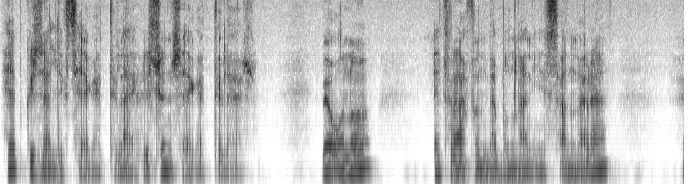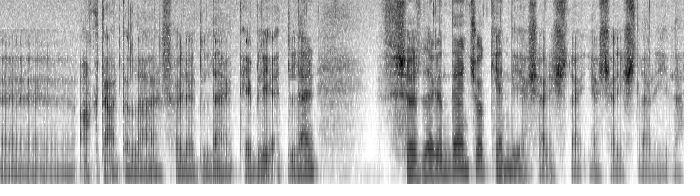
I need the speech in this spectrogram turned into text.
hep güzellik seyrettiler, hüsün seyrettiler. Ve onu etrafında bulunan insanlara e, aktardılar, söylediler, tebliğ ettiler. Sözlerinden çok kendi yaşarışlar, yaşayışlarıyla.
